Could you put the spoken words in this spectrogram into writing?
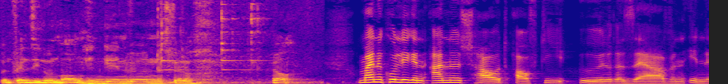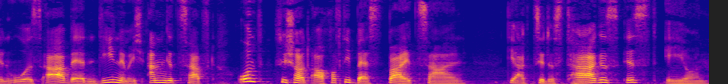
Und wenn Sie nun morgen hingehen würden, das wäre doch, ja, meine Kollegin Anne schaut auf die Ölreserven in den USA, werden die nämlich angezapft und sie schaut auch auf die Best Buy-Zahlen. Die Aktie des Tages ist E.ON.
